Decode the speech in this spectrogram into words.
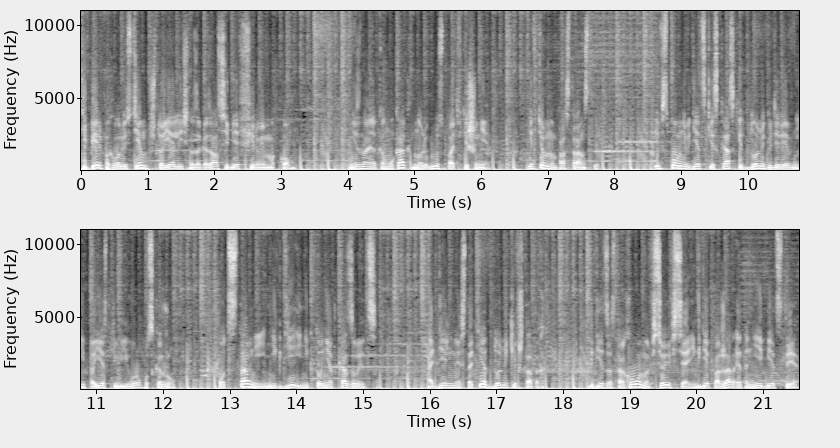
Теперь похвалюсь тем, что я лично заказал себе в фирме Макком. Не знаю кому как, но люблю спать в тишине и в темном пространстве. И вспомнив детские сказки, домик в деревне и поездки в Европу, скажу. От ставней нигде и никто не отказывается. Отдельная статья «Домики в Штатах», где застраховано все и вся, и где пожар – это не бедствие.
